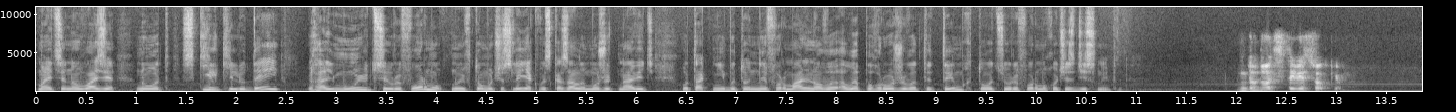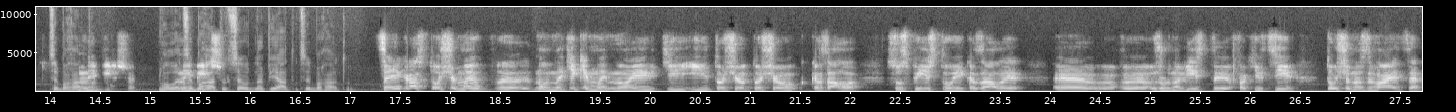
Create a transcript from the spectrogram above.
Мається на увазі, ну от скільки людей гальмують цю реформу, ну і в тому числі, як ви сказали, можуть навіть отак, нібито неформально, але, але погрожувати тим, хто цю реформу хоче здійснити. До 20%, Це багато. не більше. Ну, але не це більше. багато, це одна п'ята, це багато. Це якраз то, що ми е, ну не тільки ми, ну і ті, і то, що то, що казало суспільство, і казали журналісти, фахівці, то, що називається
